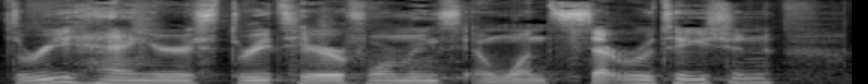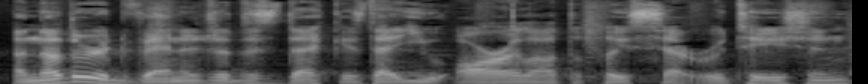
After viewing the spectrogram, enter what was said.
three hangars, three terraformings, and one set rotation. Another advantage of this deck is that you are allowed to play set rotation,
